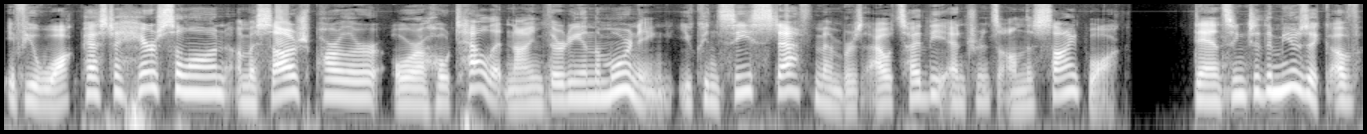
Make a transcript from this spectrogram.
If you walk past a hair salon, a massage parlor, or a hotel at 9:30 in the morning, you can see staff members outside the entrance on the sidewalk, dancing to the music of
